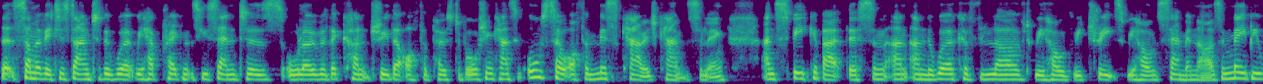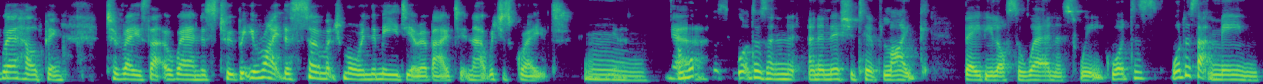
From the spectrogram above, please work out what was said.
that some of it is down to the work we have pregnancy centres all over the country that offer post-abortion counselling, also offer miscarriage counselling, and speak about this and, and and the work of Loved. We hold retreats, we hold seminars, and maybe we're helping to raise that awareness too. But you're right. There's so much more in the media about it now, which is great. Mm. Yeah. What does, what does an, an initiative like Baby Loss Awareness Week? What does what does that mean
